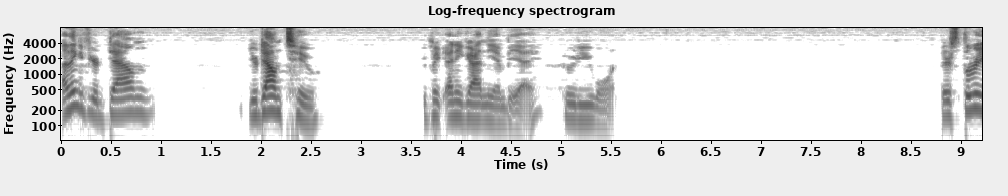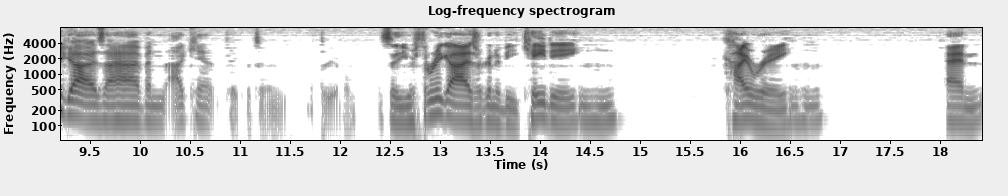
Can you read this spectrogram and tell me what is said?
I think if you're down, you're down two. You pick any guy in the NBA. Who do you want? There's three guys I have, and I can't pick between the three of them. So your three guys are going to be KD, Mm-hmm. Kyrie, Mm-hmm. and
